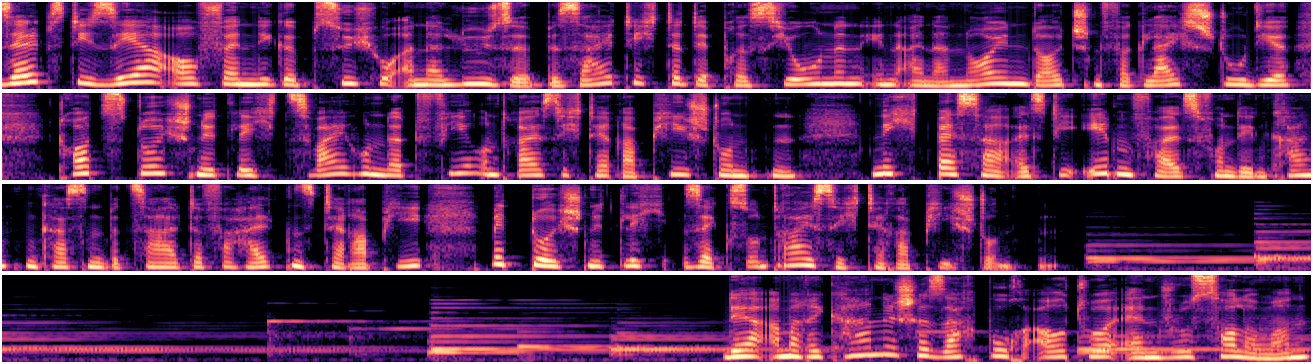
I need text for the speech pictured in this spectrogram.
Selbst die sehr aufwendige Psychoanalyse beseitigte Depressionen in einer neuen deutschen Vergleichsstudie trotz durchschnittlich 234 Therapiestunden nicht besser als die ebenfalls von den Krankenkassen bezahlte Verhaltenstherapie mit durchschnittlich 36 Therapiestunden. Der amerikanische Sachbuchautor Andrew Solomon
